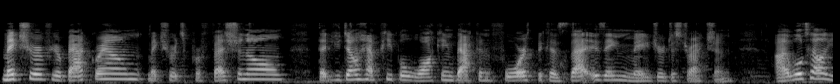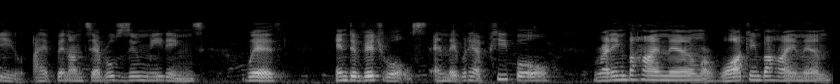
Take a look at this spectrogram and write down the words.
Make sure of your background, make sure it's professional, that you don't have people walking back and forth because that is a major distraction. I will tell you, I've been on several Zoom meetings with individuals and they would have people running behind them or walking behind them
